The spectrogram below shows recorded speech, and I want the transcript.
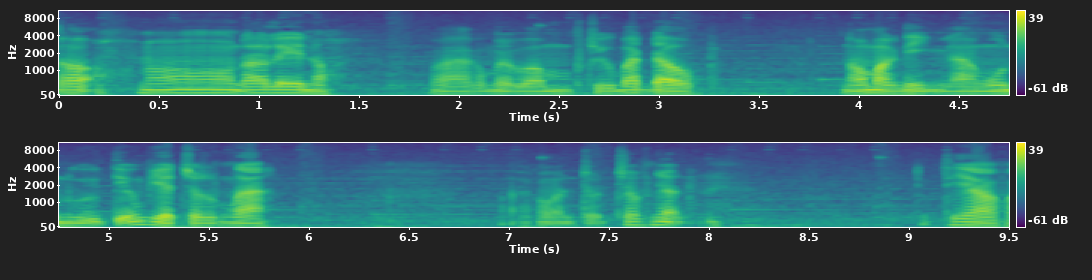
Đó, Nó đã lên rồi. Và các bạn bấm chữ bắt đầu. Nó mặc định là ngôn ngữ tiếng Việt cho chúng ta. Các bạn chọn chấp nhận. Tiếp theo.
